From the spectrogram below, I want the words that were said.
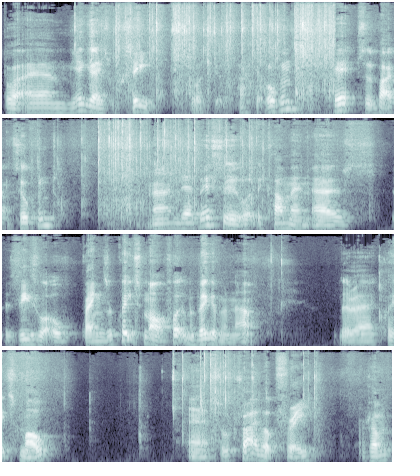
But um, yeah guys, we'll see. So let's get the packet open. Okay, so the packet's opened. And uh, basically what they come in is, these little things. They're quite small. I thought they were bigger than that. They're uh, quite small. Uh, so we'll try about three or something.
